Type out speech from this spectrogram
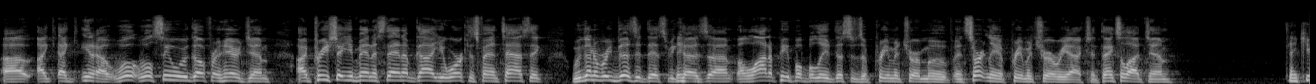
uh, I, I, you know, we'll, we'll see where we go from here, Jim. I appreciate you being a stand up guy. Your work is fantastic. We're going to revisit this because um, a lot of people believe this is a premature move and certainly a premature reaction. Thanks a lot, Jim. Thank you.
